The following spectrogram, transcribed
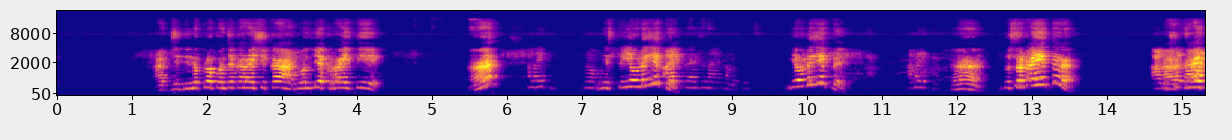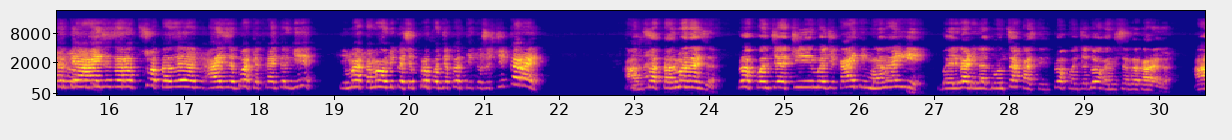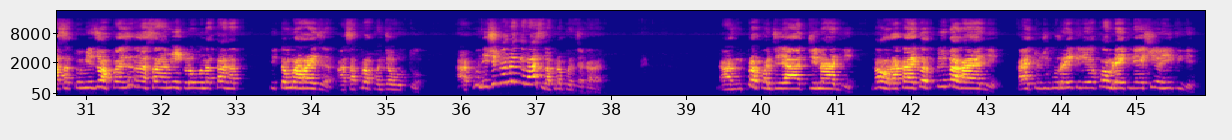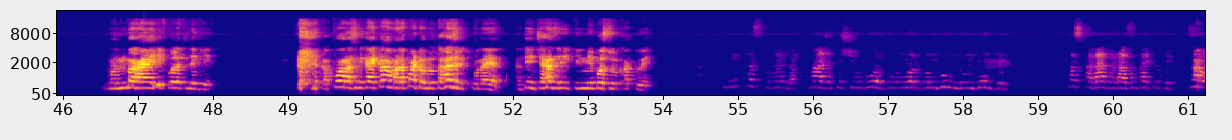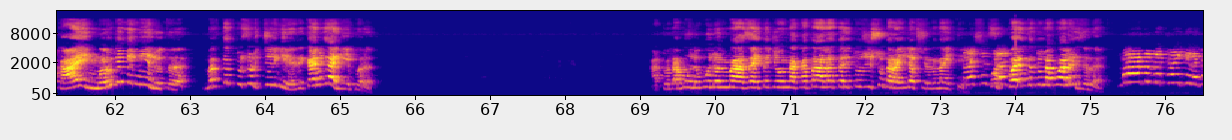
आजी दिनं प्रपंच करायची का दोन लेकर आहे ती हा. नुसतं मला तुमचं. एवढंच येतंय. हा. दुसरं काय येतं? काय तर ते आईचं जरा स्वतःच आईचं डोक्यात काय तर घे. ती माता माऊली कशी प्रपंच करते तसं शिक कराय आणि स्वतःच म्हणायचं प्रपंचाची म्हणजे काय ती म्हण आहे की बैलगाडीला दोन चाक असतील प्रपंच दोघांनी संघ करायला असा तुम्ही झोपायचं ना असा आम्ही इकडं उन्हात तानात तिथं मारायचं असा प्रपंच होतो. अरे कोणी शिकवलं तुला असला प्रपंच करायला? आणि प्रपंच या आजची ना आधी नवरा काय करतोय बघाय आली काय तुझी गुरं ऐकली कोंबड्या ऐकली शेळी ऐकली? म्हणून बघाय आली पळत लगे का पोरासनी काय कामाला पाठवलं होतं? हजरीत पुन्हा येत आणि त्यांच्या हजरीत मी बसून खातोय. मी ठसका लागला. माझ्या कशी वरडून वरडून बुंबलून बुंबलून. ठसका लागला अजून काय तर जाऊ काय? मरू दे मी मेलो तर. मग तर तू सुटशील घे रिकामी झाली परत. आ, तुला बोलू बोलून माझा इथं जेवण नकात आला तरी तुझी सुधारायची लक्षणं नाही ती? कुठपर्यंत तुला बोलायचं ग? मग आता मी काय केलं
